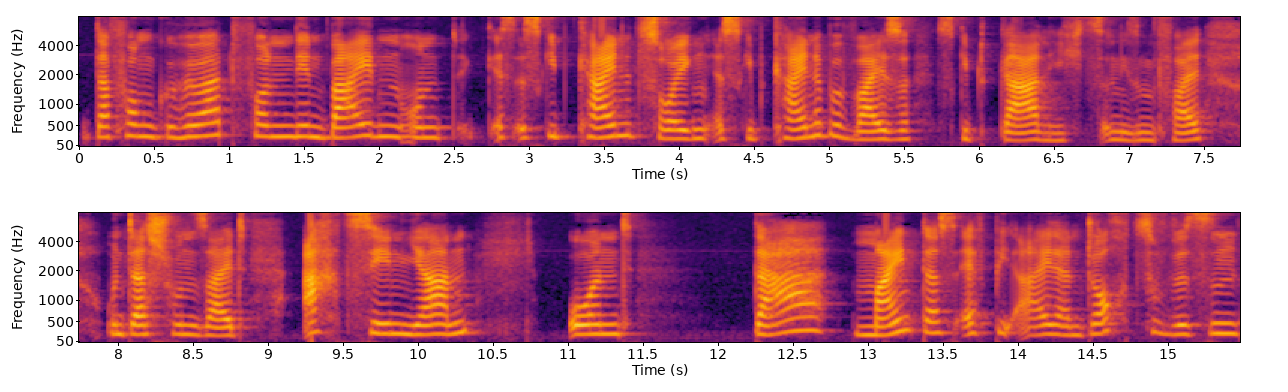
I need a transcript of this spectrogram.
davon gehört von den beiden und es, es gibt keine Zeugen, es gibt keine Beweise, es gibt gar nichts in diesem Fall. Und das schon seit 18 Jahren. Und da meint das FBI dann doch zu wissen,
